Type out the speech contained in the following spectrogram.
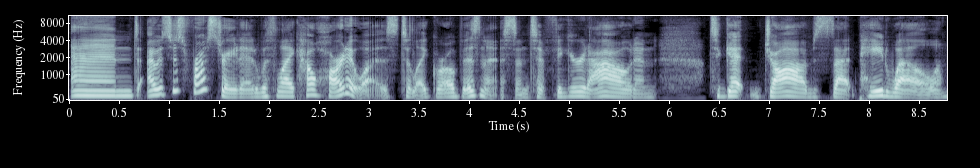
and I was just frustrated with like how hard it was to like grow a business and to figure it out and to get jobs that paid well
